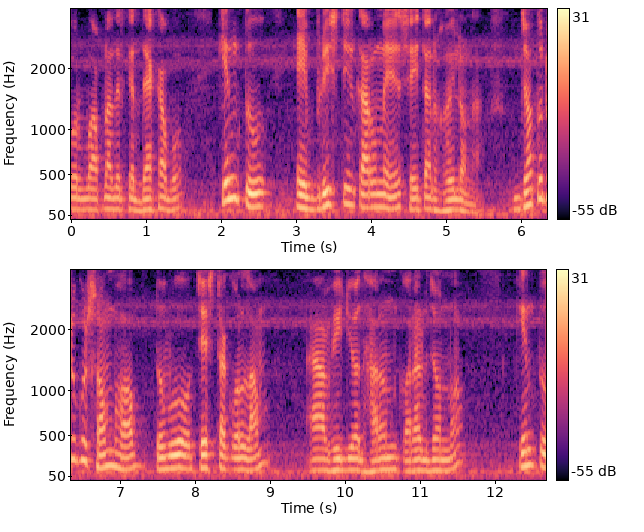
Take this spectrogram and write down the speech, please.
করব, আপনাদেরকে দেখাবো। কিন্তু এই বৃষ্টির কারণে সেইটার হইল না। যতটুকু সম্ভব তবুও চেষ্টা করলাম ভিডিও ধারণ করার জন্য। কিন্তু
